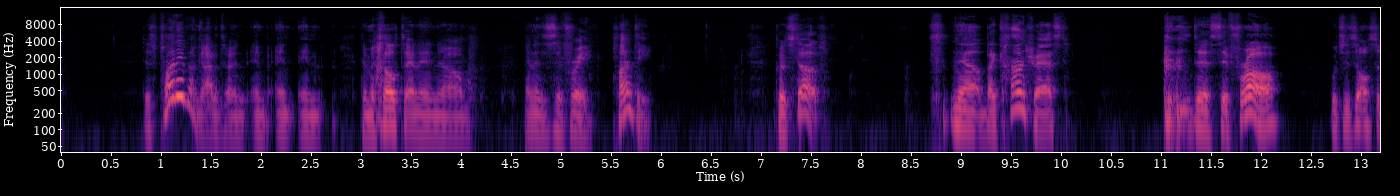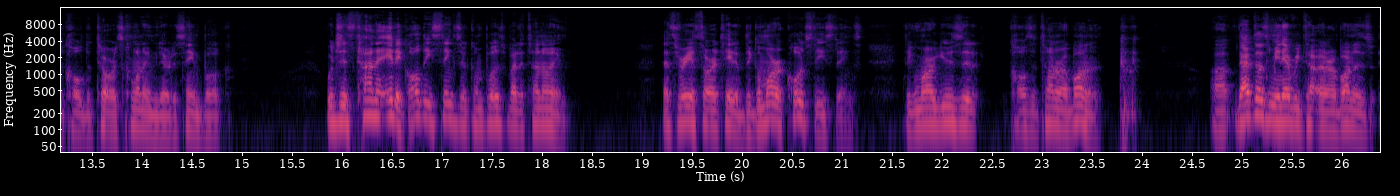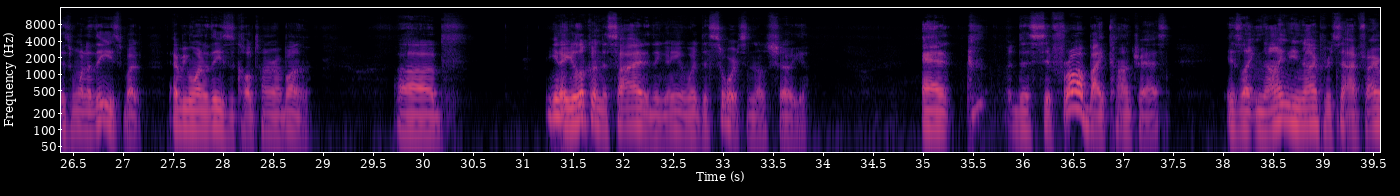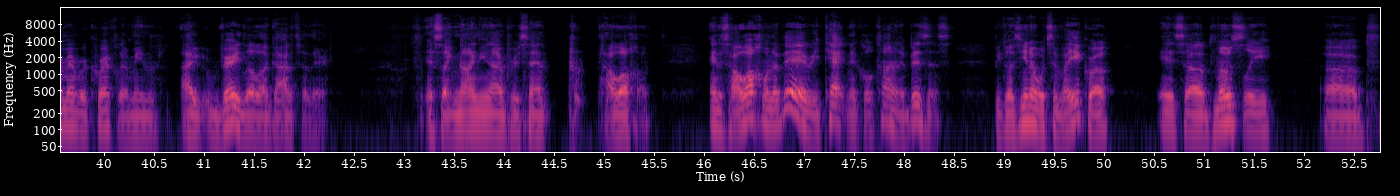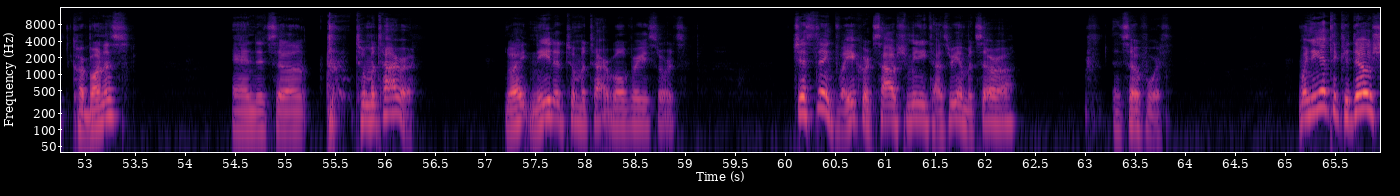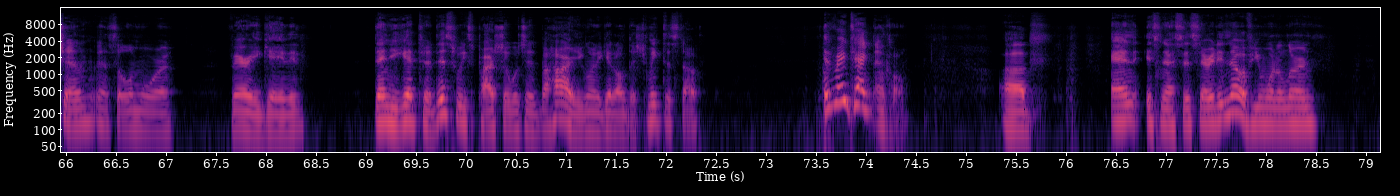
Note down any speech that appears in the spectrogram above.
There's plenty of agadata in, in, in, in the Mechilta and in, um, and in the Sifri. Plenty. Good stuff. Now, by contrast, the Sifra, which is also called the Torah's Kohanim, they're the same book, which is Tanaitic. All these things are composed by the Tanoim. That's very authoritative. The Gemara quotes these things. The Gemara uses it, calls it Tanah Rabbanan. Uh, that doesn't mean every Tanah Rabbanan is, is one of these, but every one of these is called Tanah Rabbanan. Uh, you know, you look on the side and the, you know, with the source, and they'll show you. And the Sifra, by contrast, is like 99%, if I remember correctly. I mean, I very little I got to there. It's like 99% halacha. And it's halacha in a very technical kind of business. Because you know what's in Vayikra is uh, mostly uh, korbanos and it's uh, tumatira. Right? Need a tumatira of all various sorts. Just think, Vayikra Tzav Shmini Tazriya Mitzara and so forth. When you get to Kedoshim, that's a little more variegated. Then you get to this week's parsha, which is Bahar. You're going to get all the Shemitah stuff. It's very technical. Uh, and it's necessary to know if you want to learn,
